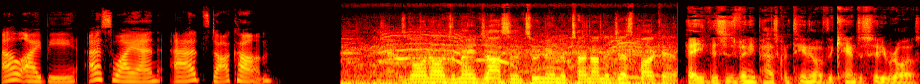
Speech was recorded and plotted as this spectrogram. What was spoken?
L I B S Y N ads.com. What's going on? Jermaine Johnson. Tune in to Turn on the Jets podcast. Hey, this is Vinny Pasquantino of the Kansas City Royals.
